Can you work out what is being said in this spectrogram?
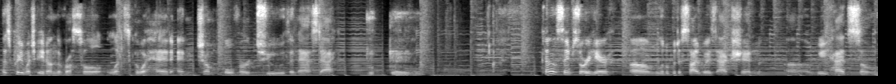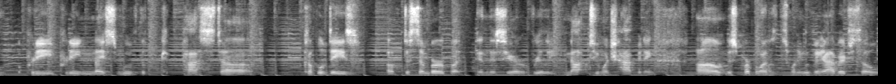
That's pretty much it on the Russell. Let's go ahead and jump over to the NASDAQ. kind of the same story here. Um, a little bit of sideways action. Uh, we had some pretty pretty nice move the past uh, couple of days of December, but in this year, really not too much happening. Um, this purple line is the 20 moving average, so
